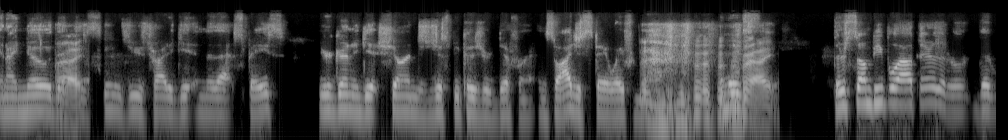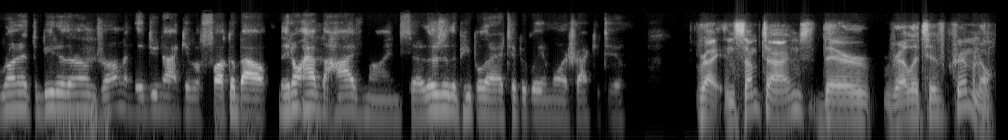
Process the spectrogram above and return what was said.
And I know that right. as soon as you try to get into that space, you're going to get shunned just because you're different. And so I just stay away from that. right. There's some people out there that are that run at the beat of their own drum and they do not give a fuck about. They don't have the hive mind. So those are the people that I typically am more attracted to. Right. And sometimes they're relative criminal.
